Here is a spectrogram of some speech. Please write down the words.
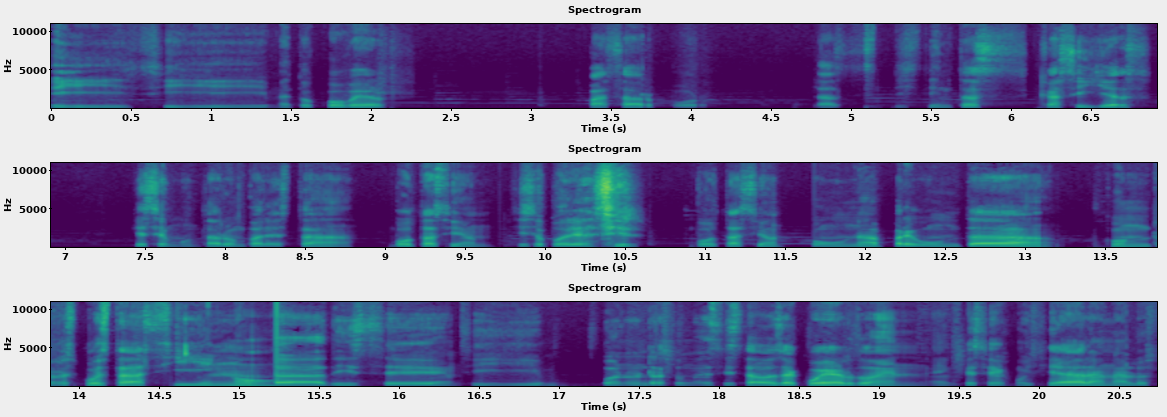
y sí me tocó ver pasar por las distintas casillas que se montaron para esta votación, si se podría decir votación. Una pregunta con respuesta así, ¿no? Dice si, bueno, en resumen, si estabas de acuerdo en, que se juiciaran a los,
